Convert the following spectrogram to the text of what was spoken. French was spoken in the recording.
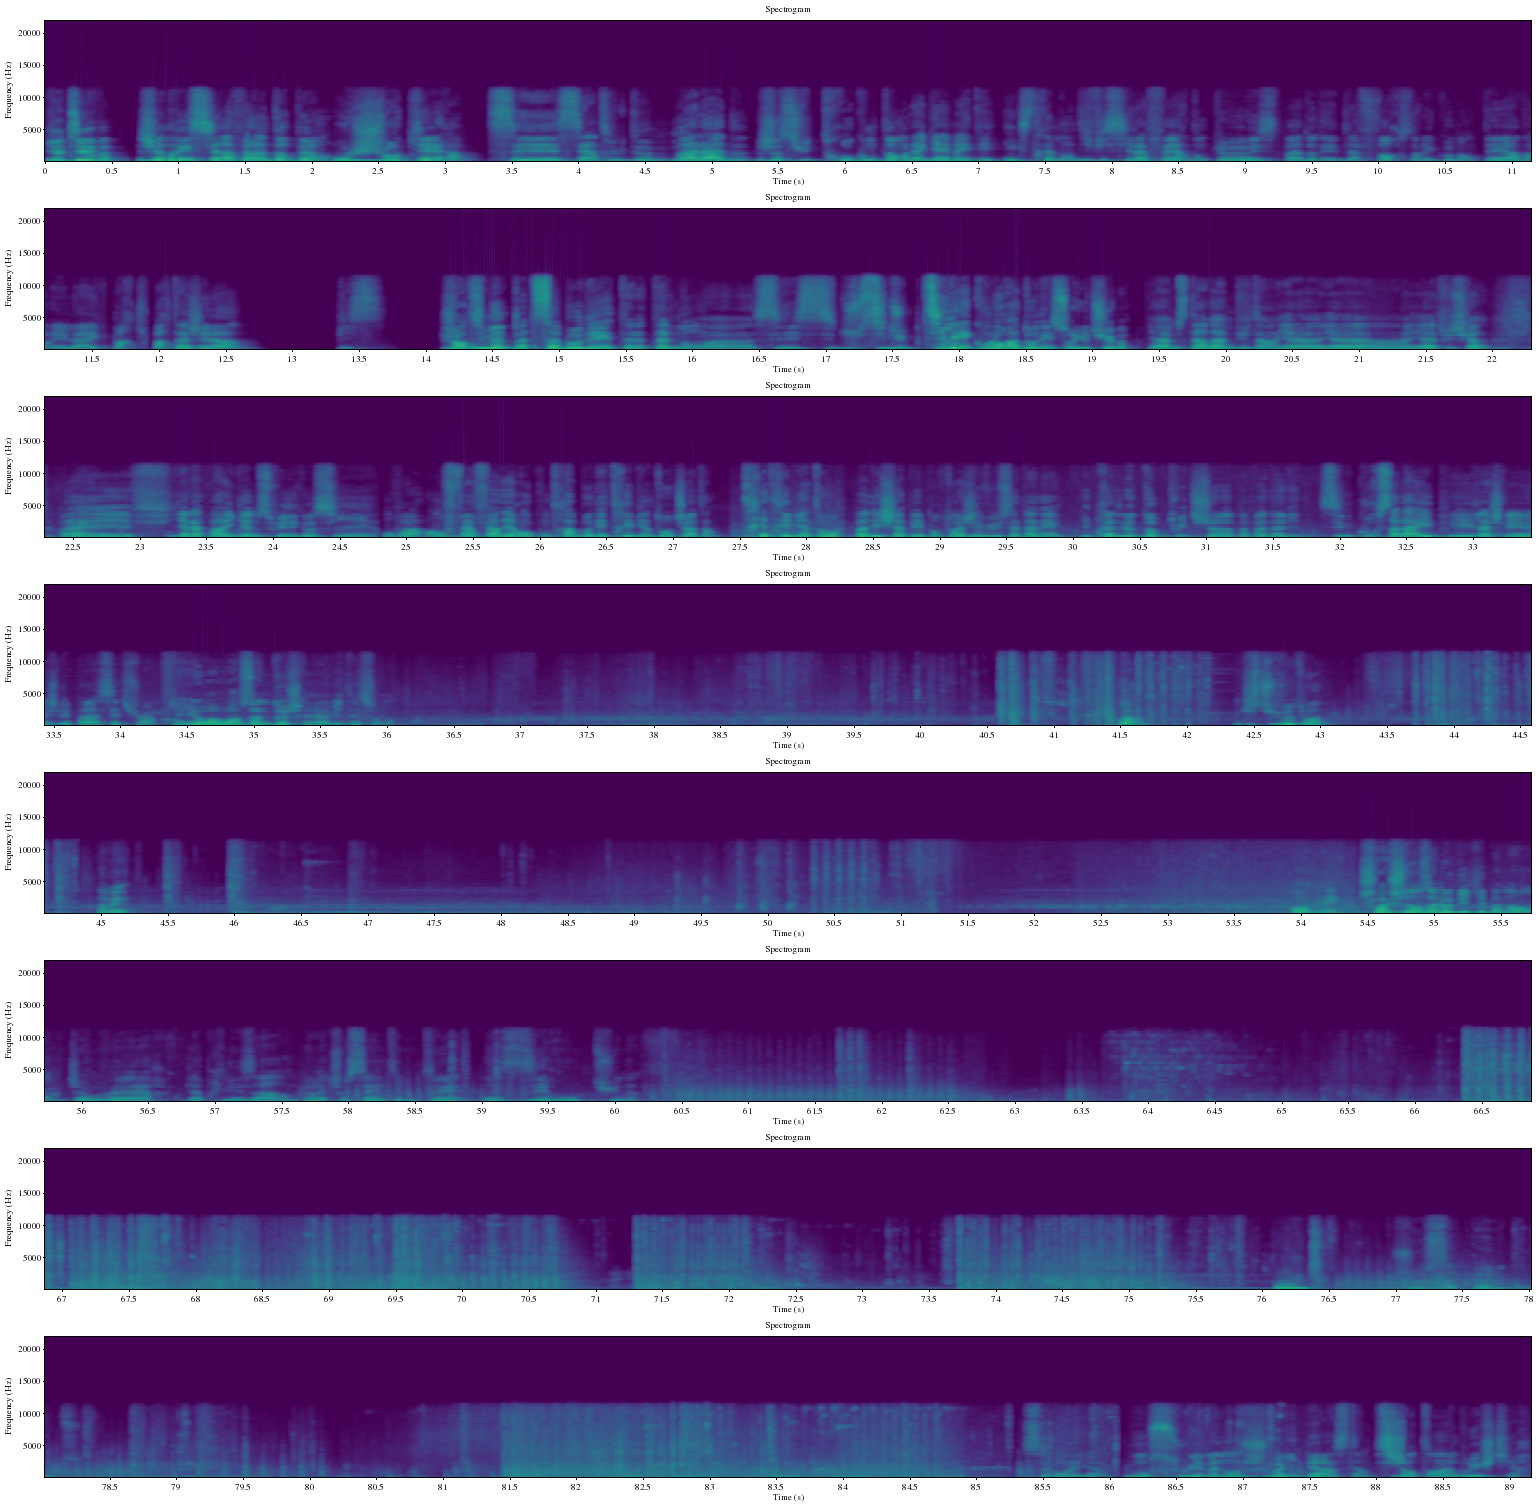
YouTube Je viens de réussir à faire un top 1 au Joker. C'est un truc de malade. Je suis trop content. La game a été extrêmement difficile à faire. Donc euh, n'hésite pas à donner de la force dans les commentaires, dans les likes, partout. Partagez-la. Peace. Je leur dis même pas de s'abonner, tellement euh, c'est du, du, petit lait qu'on leur a donné sur YouTube. Il y a Amsterdam, putain, il y a la, y a. Ouais, il y a la Paris Games Week aussi. On va enfin faire des rencontres abonnés très bientôt, chat. Hein. Très très bientôt. Pas d'échappée pour toi, j'ai vu cette année. Ils prennent le top Twitch, euh, papa David. C'est une course à l'hype. Et là, je l'ai pas assez, tu vois. Quand il y aura Warzone 2, je serai réinvité sûrement. Quoi? Mais qu'est-ce que tu veux, toi? Non mais... Oh mec, je crois que je suis dans un lobby qui est pas marrant. Déjà ouvert, il a pris les armes, le rez-de-chaussée a été looté, il y a zéro thune. Je s'appelle Groot. C'est bon les gars. Ils m'ont saoulé, maintenant je joue à l'hyper instinct. Si j'entends un bruit, je tire.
